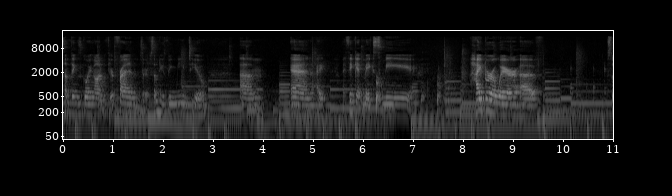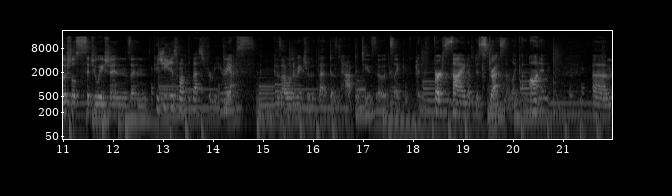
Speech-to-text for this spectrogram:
something's going on with your friends or if somebody's being mean to you. Um, and I, I think it makes me hyper aware of social situations and Because you just want the best for me, right? Yes, because I want to make sure that that doesn't happen to you. So it's like the first sign of distress. I'm like, I'm on it. Um,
